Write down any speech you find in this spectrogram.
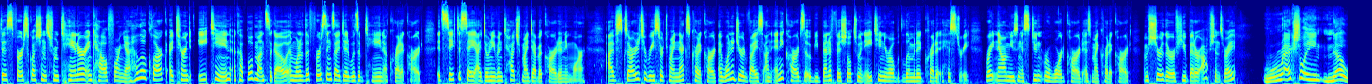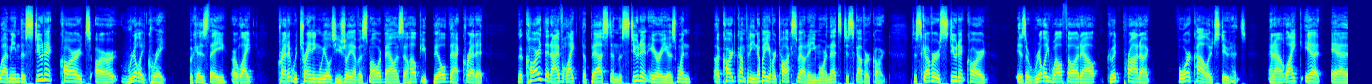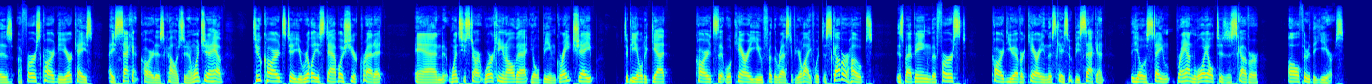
This first question is from Tanner in California. Hello, Clark. I turned 18 a couple of months ago, and one of the first things I did was obtain a credit card. It's safe to say I don't even touch my debit card anymore. I've started to research my next credit card. I wanted your advice on any cards that would be beneficial to an 18 year old with limited credit history. Right now, I'm using a student reward card as my credit card. I'm sure there are a few better options, right? Actually, no. I mean, the student cards are really great because they are like credit with training wheels, usually have a smaller balance. They'll help you build that credit. The card that I've liked the best in the student area is one a card company nobody ever talks about anymore, and that's Discover Card. Discover's student card is a really well thought out, good product for college students. And I like it as a first card, in your case, a second card as a college student. I want you to have two cards till you really establish your credit. And once you start working and all that, you'll be in great shape to be able to get cards that will carry you for the rest of your life. What Discover hopes is by being the first card you ever carry, in this case, it would be second, you'll stay brand loyal to Discover all through the years.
